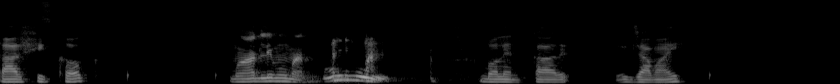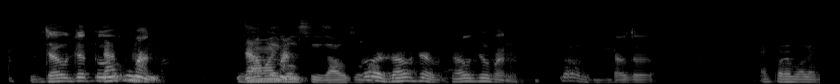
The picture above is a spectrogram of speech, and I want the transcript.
কার শিক্ষক? মুআল্লিমুমান মুআল্লিমুমান বলেন কার জামাই? মান জামাই বলছি ও এরপরে বলেন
